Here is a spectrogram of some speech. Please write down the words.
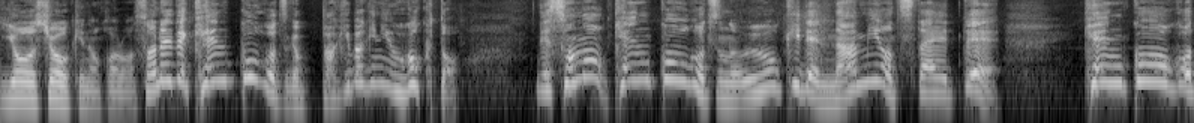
幼少期の頃。それで肩甲骨がバキバキに動くと。で、その肩甲骨の動きで波を伝えて、肩甲骨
